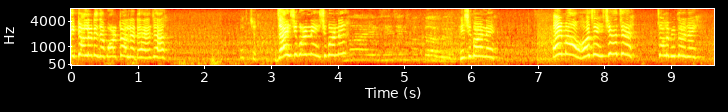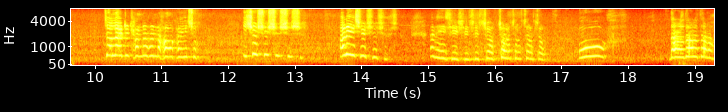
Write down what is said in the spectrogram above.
এই টয়লেটে যা বড় টয়লেটে হ্যাঁ যা। যা হিসি করে নে হিসি করে নে। হিসি করে নে। এই মা হয়েছে হিসি আছে চলো ভিতরে যাই। চলো একটু ঠান্ডা ঠান্ডা হাওয়া খাই এসো। এসো এসো এসো এসো এসো। আরে এসো এসো এসো এসো। আরে এসো এসো এসো চলো চলো চলো চলো চলো। ও দাঁড়াও দাঁড়াও দাঁড়াও।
